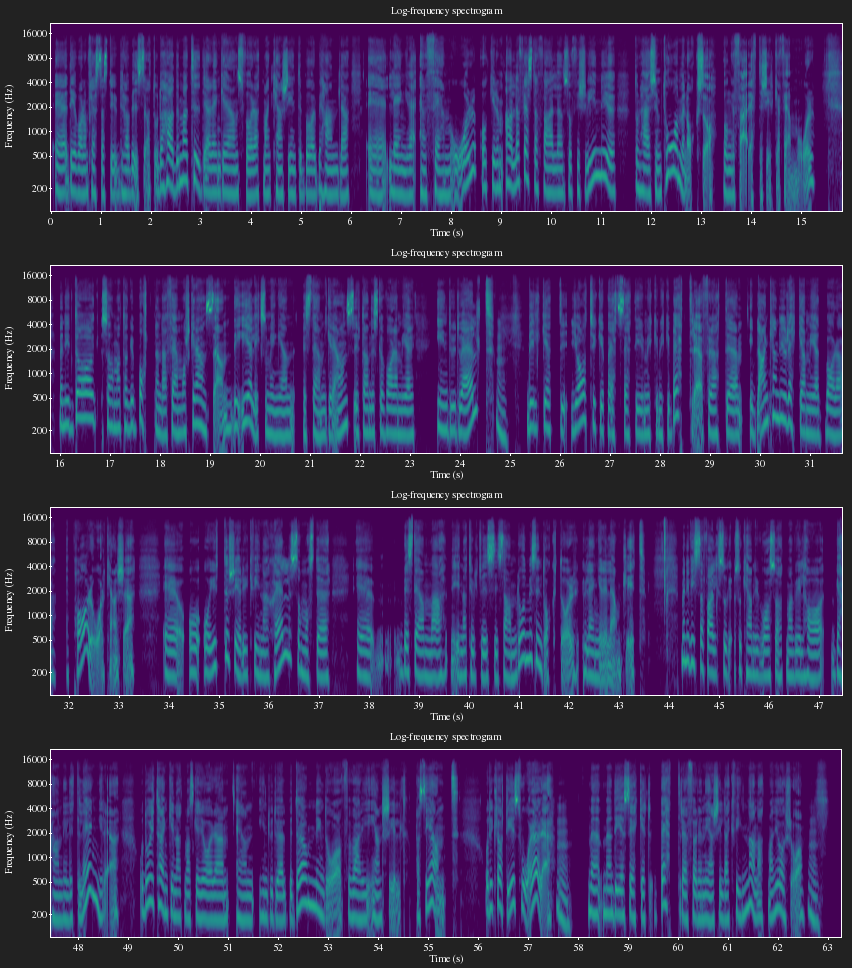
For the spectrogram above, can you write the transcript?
Eh, det är vad de flesta studier har visat. Och då hade man tidigare en gräns för att man kanske inte bör behandla eh, längre än fem år. Och i de allra flesta fallen så försvinner ju de här symptomen också ungefär efter cirka fem år. Men idag så har man tagit bort den där femårsgränsen. Det är liksom ingen bestämd gräns utan det ska vara mer individuellt, mm. vilket jag tycker på ett sätt är mycket, mycket bättre. För att eh, ibland kan det ju räcka med bara ett par år kanske. Eh, och, och ytterst är det ju kvinnan själv som måste eh, bestämma, naturligtvis i samråd med sin doktor, hur länge det är lämpligt. Men i vissa fall så, så, kan det vara så att man vill ha behandling lite längre. Och Då är tanken att man ska göra en individuell bedömning då för varje enskild patient. Och Det är klart, det är svårare. Mm. Men, men, det är säkert bättre för den enskilda kvinnan att man gör så. Mm.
